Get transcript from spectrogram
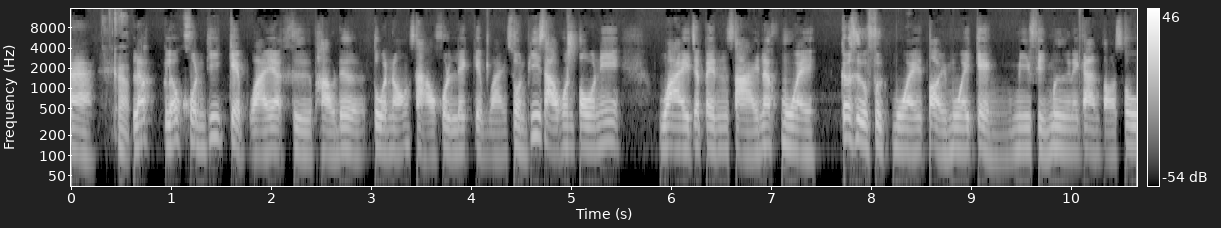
อ่าครับแล้วแล้วคนที่เก็บไว้อะคือพาวเดอร์ตัวน้องสาวคนเล็กเก็บไว้ ส่วนพี่สาวคนโตนี่วัยจะเป็นสายนักมวย ก็คือฝึกมวยต่อยมวยเก่ง มีฝีมือในการต่อสู้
